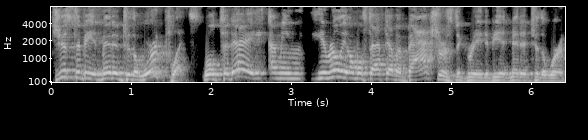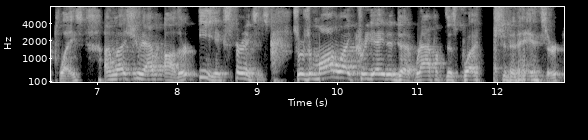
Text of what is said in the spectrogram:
just to be admitted to the workplace. Well, today, I mean, you really almost have to have a bachelor's degree to be admitted to the workplace unless you have other E experiences. So there's a model I created to wrap up this question and answer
